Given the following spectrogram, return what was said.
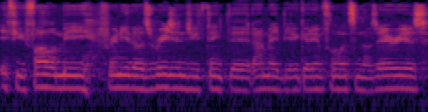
If you follow me for any of those reasons, you think that I may be a good influence in those areas,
